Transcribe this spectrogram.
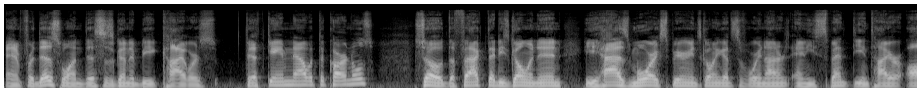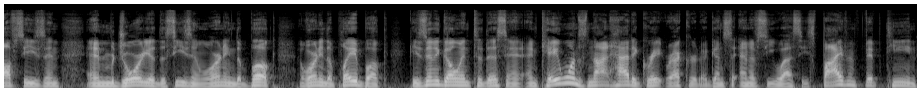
And for this one, this is going to be Kyler's fifth game now with the Cardinals. So the fact that he's going in, he has more experience going against the 49ers, and he spent the entire offseason and majority of the season learning the book and learning the playbook. He's going to go into this, and, and K1's not had a great record against the NFC West. He's 5 and 15,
